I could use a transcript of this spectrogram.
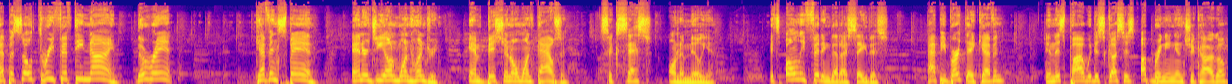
Episode 359 The Rant. Kevin Spann, Energy on 100, Ambition on 1000, Success on a Million. It's only fitting that I say this. Happy birthday, Kevin. In this pod, we discuss his upbringing in Chicago,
